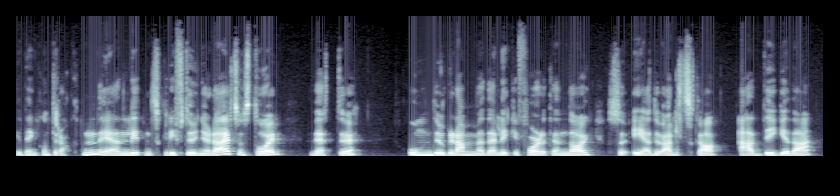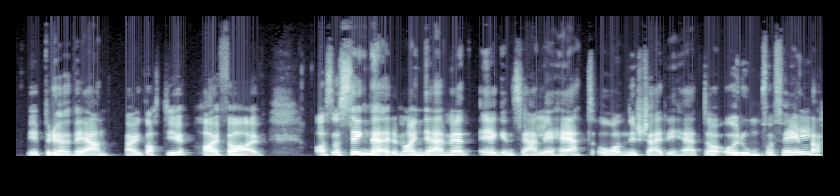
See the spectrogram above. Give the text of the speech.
i den kontrakten. Det er en liten skrift under der som står Vet du, om du glemmer det eller ikke får det til en dag, så er du elska. Jeg digger deg. Vi prøver igjen. I got you. High five. Og så signerer man det med en egenkjærlighet og nysgjerrighet og, og rom for feil, da.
